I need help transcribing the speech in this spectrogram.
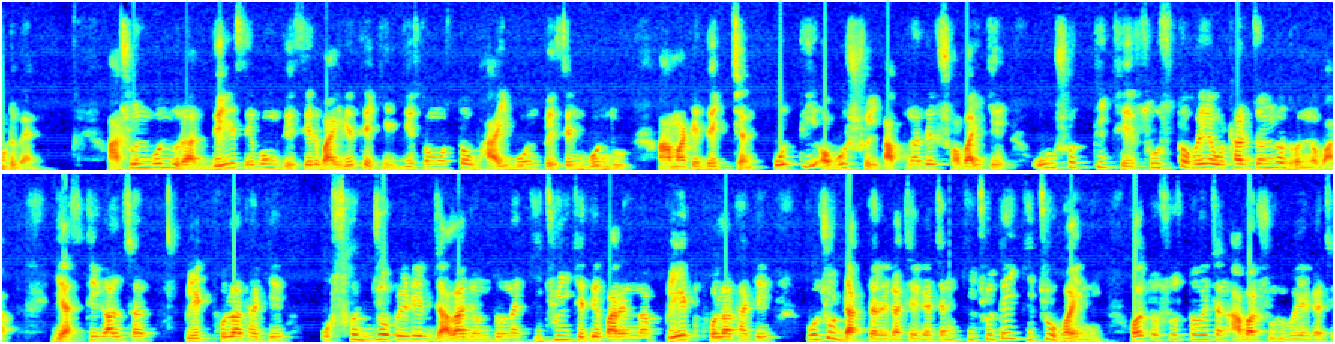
উঠবেন। আসুন বন্ধুরা, দেশ এবং দেশের বাইরে থেকে যে সমস্ত ভাই বোন, পেশেন্ট বন্ধু আমাকে দেখছেন, অতি অবশ্যই আপনাদের সবাইকে ঔষধটি খেয়ে সুস্থ হয়ে ওঠার জন্য ধন্যবাদ। গ্যাস্ট্রিক আলসার, পেট ফোলা থাকে, অসহ্য পেটের জ্বালা যন্ত্রণা কিছুই খেতে পারেন না, পেট ফোলা থাকে প্রচুর ডাক্তারের কাছে গেছেন, কিছুতেই কিছু হয়নি। হয়তো সুস্থ হয়েছেন, আবার শুরু হয়ে গেছে।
